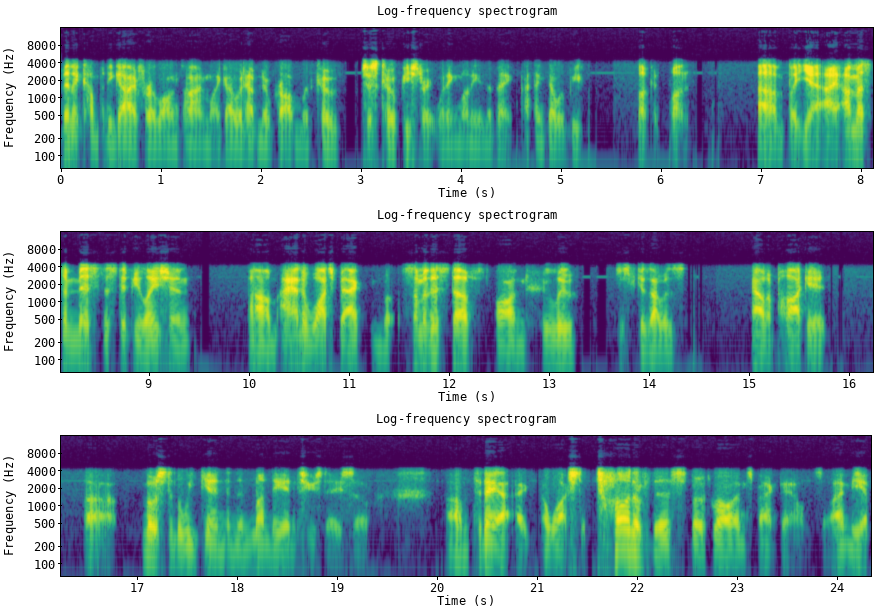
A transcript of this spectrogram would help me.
been a company guy for a long time. Like I would have no problem with Co- just Kofi straight winning Money in the Bank. I think that would be fucking fun. Um, but yeah, I, I must have missed the stipulation. Um, I had to watch back some of this stuff on Hulu just because I was out of pocket uh, most of the weekend and then Monday and Tuesday. So um, today I, I watched a ton of this, both Raw and SmackDown. So I may have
